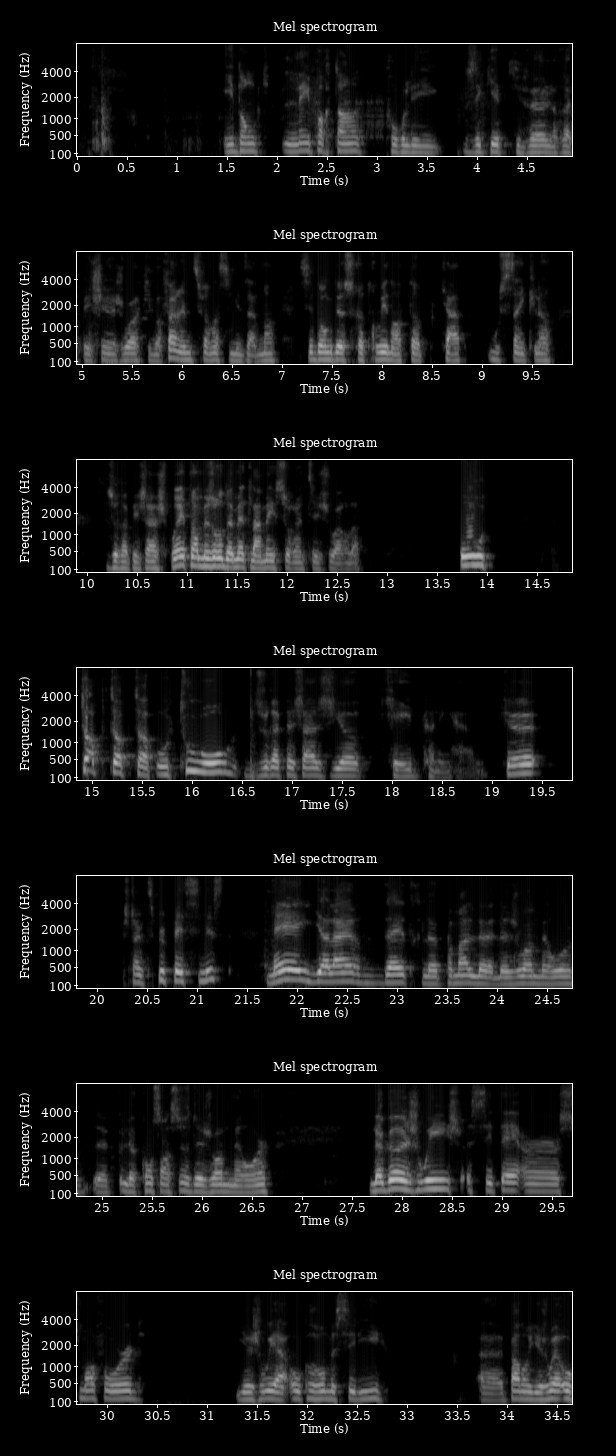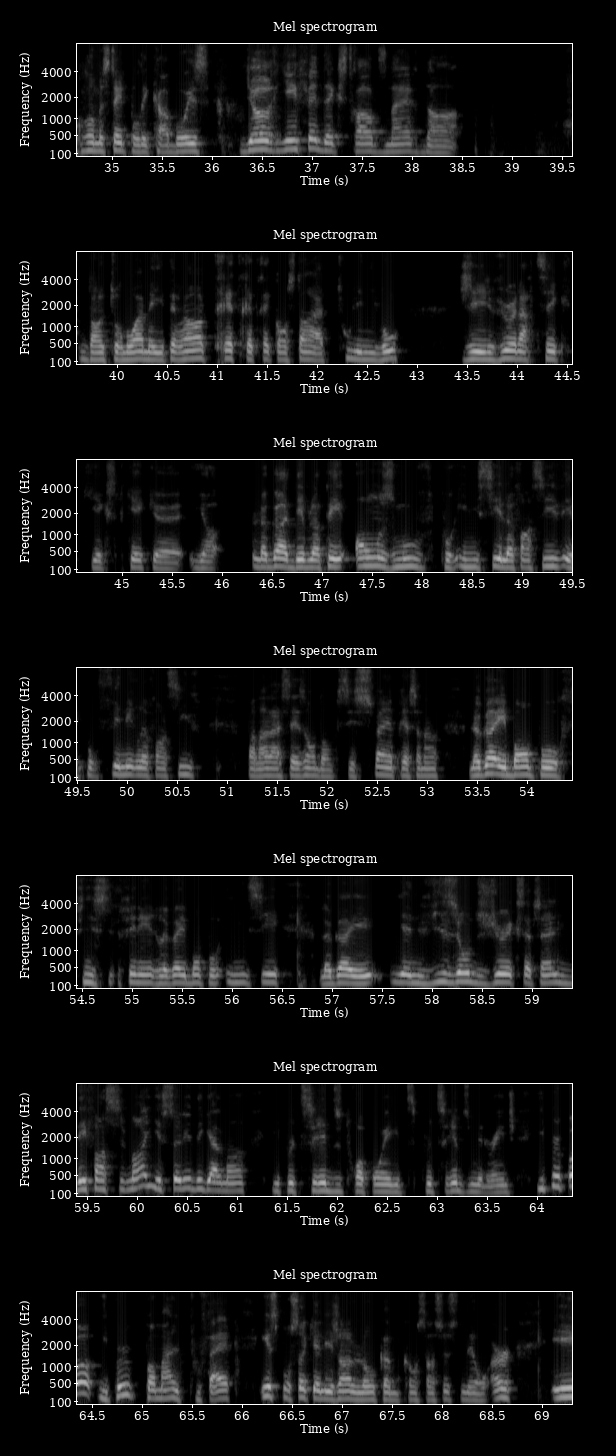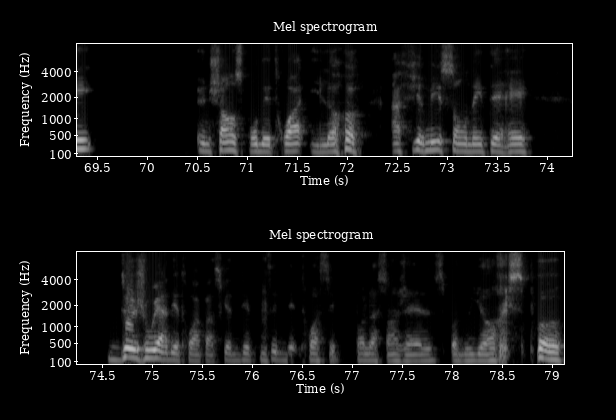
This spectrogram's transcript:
Et donc, l'important pour les équipes qui veulent repêcher un joueur qui va faire une différence immédiatement, c'est donc de se retrouver dans le top 4 ou 5 là du repêchage pour être en mesure de mettre la main sur un de ces joueurs-là au top, top, top, au tout haut du repêchage, il y a Cade Cunningham, que je suis un petit peu pessimiste, mais il a l'air d'être pas mal le, joueur numéro un, le, consensus de joueur numéro un. Le gars a joué, c'était un small forward. Il a joué à Oklahoma City. Euh, pardon, il a joué à Oklahoma State pour les Cowboys. Il n'a rien fait d'extraordinaire dans, dans le tournoi, mais il était vraiment très, très, très constant à tous les niveaux. J'ai vu un article qui expliquait que y a, le gars a développé 11 moves pour initier l'offensive et pour finir l'offensive pendant la saison. Donc, c'est super impressionnant. Le gars est bon pour finir, le gars est bon pour initier. Le gars, est, il a une vision du jeu exceptionnelle. Défensivement, il est solide également. Il peut tirer du 3 points, il peut tirer du mid-range. Il peut pas, il peut pas mal tout faire. Et c'est pour ça que les gens l'ont comme consensus numéro 1. Et une chance pour Détroit, il a affirmer son intérêt de jouer à Détroit parce que Détroit, c'est pas Los Angeles, c'est pas New York, c'est pas.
